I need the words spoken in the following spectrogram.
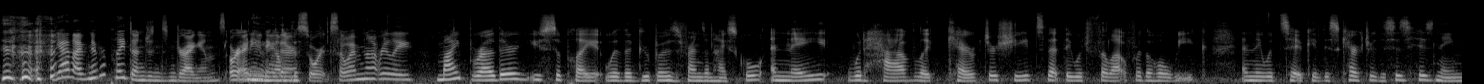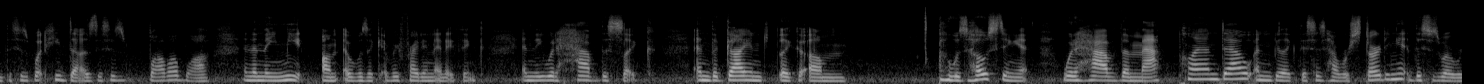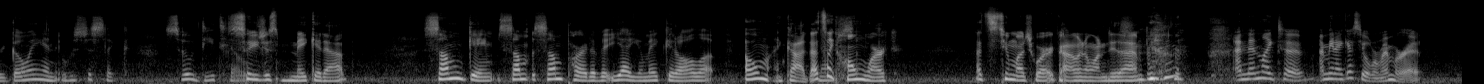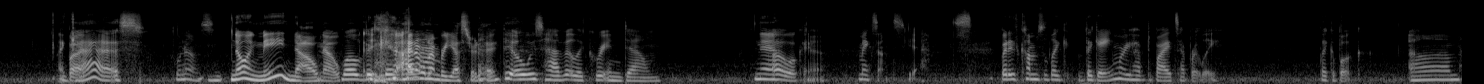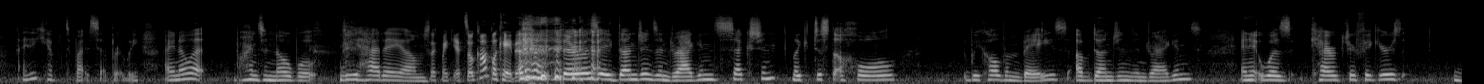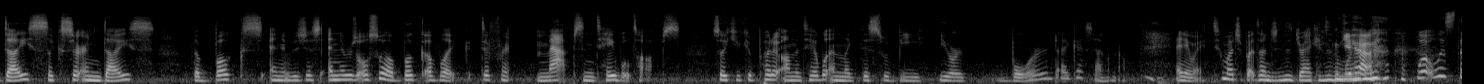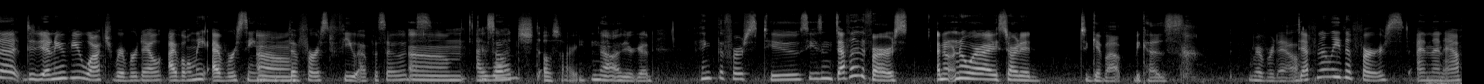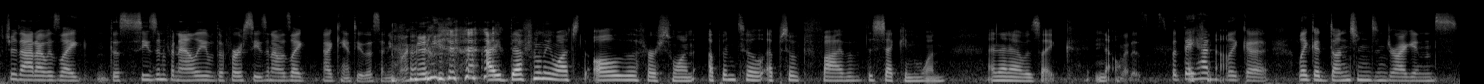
yeah, I've never played Dungeons and Dragons or anything of the sort, so I'm not really. My brother used to play it with a group of his friends in high school, and they would have like character sheets that they would fill out for the whole week. And they would say, okay, this character, this is his name, this is what he does, this is blah, blah, blah. And then they meet on, it was like every Friday night, I think. And they would have this like, and the guy in, like, um, who was hosting it would have the map planned out and be like, this is how we're starting it, this is where we're going. And it was just like so detailed So you just make it up? some game some some part of it yeah you make it all up Oh my God, that's like homework. That's too much work. I don't want to do that. And then, like, to. I mean, I guess you'll remember it. I But- guess. Who knows? Knowing me, no. No. well they, they I don't it- remember yesterday. they always have it like written down Yeah. Oh, okay. Yeah. Makes sense. yeah But it comes with, like, the game, or you have to buy it separately? Like a book. um i think you have to buy it separately i know at barnes and noble we had a um Just like, make it so complicated. there was a dungeons and dragons section like just a whole we call them bays of dungeons and dragons and it was character figures dice like certain dice the books and it was just and there was also a book of like different maps and tabletops so like you could put it on the table and like this would be your board i guess i don't know anyway too much about dungeons and dragons in the morning. Yeah. what was the. Did any of you watch Riverdale? I've only ever seen Oh. the first few episodes. Um, i saw- watched oh sorry No, you're good. I think the first two seasons, definitely the first. I don't know where I started to give up because Riverdale. Definitely the first. And then after that, I was like, the season finale of the first season, I was like, I can't do this anymore. I definitely watched all of the first one up until episode five of the second one, and then I was like, no. what is this? But they I had cannot. like a like a Dungeons and Dragons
